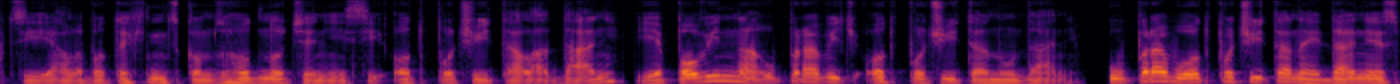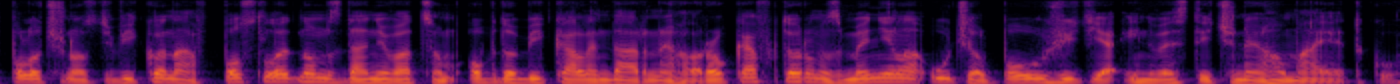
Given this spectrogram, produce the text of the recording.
rekonštrukcii alebo technickom zhodnotení si odpočítala daň, je povinná upraviť odpočítanú daň. Úpravu odpočítanej dane spoločnosť vykoná v poslednom zdaňovacom období kalendárneho roka, v ktorom zmenila účel použitia investičného majetku.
